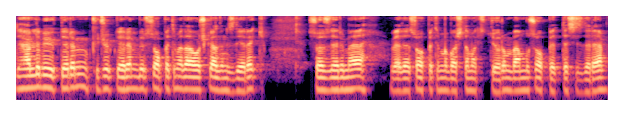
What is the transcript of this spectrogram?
Değerli büyüklerim, küçüklerim bir sohbetime daha hoş geldiniz diyerek sözlerime ve de sohbetime başlamak istiyorum. Ben bu sohbette sizlere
